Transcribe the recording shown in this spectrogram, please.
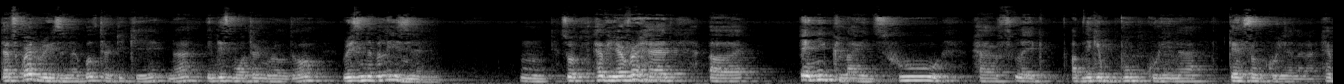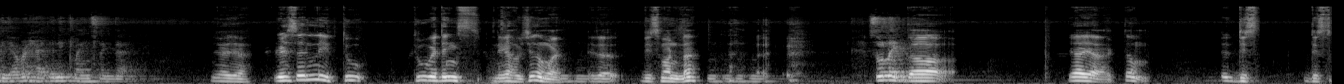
that's quite reasonable 30k na in this modern world though. Reasonable is. mm-hmm. mm. so have you ever had uh, any clients who have like apnike book kuri na cancel kuri have you ever had any clients like that? Yeah yeah. Recently two two weddings nega hoise mm-hmm. this month na mm-hmm, mm-hmm, so like the yeah yeah this this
